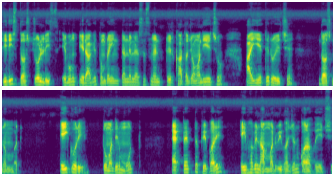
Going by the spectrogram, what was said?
তিরিশ, দশ, চল্লিশ এবং এর আগে তোমরা ইন্টারনাল অ্যাসেসমেন্টের খাতা জমা দিয়েছ আইএতে রয়েছে দশ নম্বর। এই করে তোমাদের মোট একটা একটা পেপারে এইভাবে নাম্বার বিভাজন করা হয়েছে।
